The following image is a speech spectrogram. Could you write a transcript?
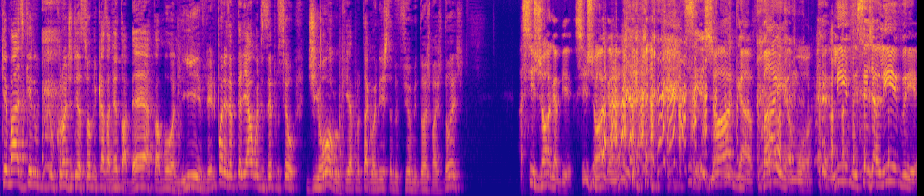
que mais que ele, o Croa diria sobre casamento aberto, amor livre? Ele, por exemplo, teria algo a dizer para o seu Diogo, que é protagonista do filme 2 mais 2? Se joga, Bi. Se joga, né? Se joga. Vai, amor. Livre, seja livre.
